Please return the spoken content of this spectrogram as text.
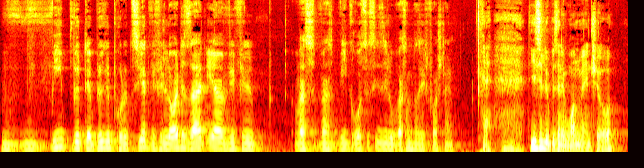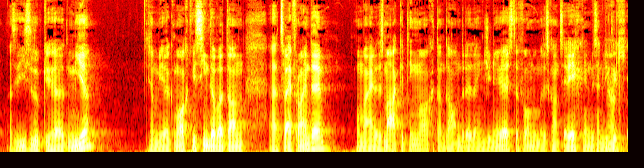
Wie wird der Bügel produziert? Wie viele Leute seid ihr? Wie viel, was, was, wie groß ist EasyLoop? Was muss man sich vorstellen? Die Easy Loop ist eine One-Man-Show. Also die Easy Loop gehört mir. Das haben wir ja gemacht. Wir sind aber dann äh, zwei Freunde, wo mal einer das Marketing macht, dann der andere der Ingenieur ist davon, wo wir das Ganze rechnen. Wir sind wirklich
